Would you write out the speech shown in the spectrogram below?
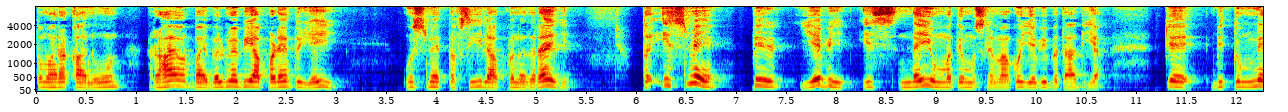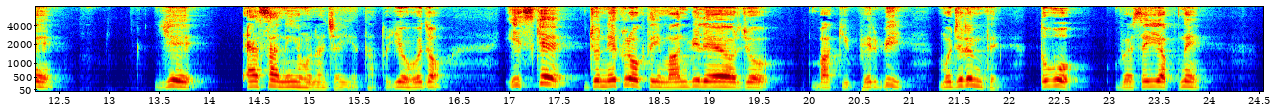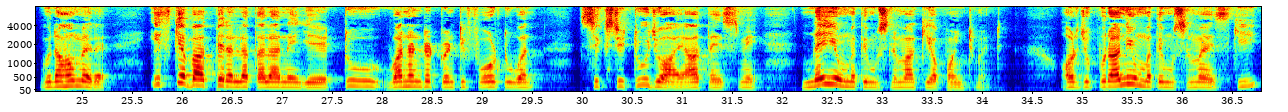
تمہارا قانون رہا ہے اور بائبل میں بھی آپ پڑھیں تو یہی اس میں تفصیل آپ کو نظر آئے گی۔ تو اس میں پھر یہ بھی اس نئی امت مسلمہ کو یہ بھی بتا دیا کہ بھی تم نے یہ ایسا نہیں ہونا چاہیے تھا۔ تو یہ ہو جاؤ۔ اس کے جو نیک لوگ تھے، ایمان بھی لے آئے اور جو باقی پھر بھی مجرم تھے۔ تو وہ ویسے ہی اپنے گناہوں میں رہے۔ اس کے بعد پھر اللہ تعالیٰ نے یہ two one hundred twenty four two one sixty two جو آیات ہیں اس میں نئی امت مسلمہ کی اپوائنٹمنٹ اور جو پرانی امت مسلمہ اس کی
